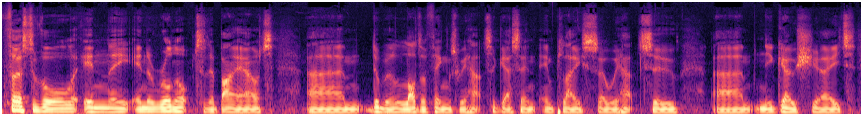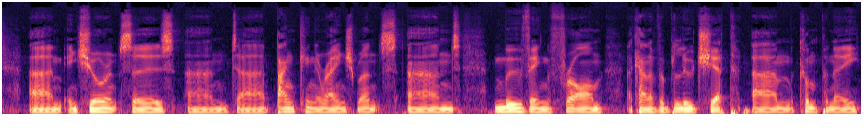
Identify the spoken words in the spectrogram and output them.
first of all, in the in the run up to the buyout, um, there were a lot of things we had to get in, in place. So we had to um, negotiate um, insurances and uh, banking arrangements and moving from a kind of a blue chip um, company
